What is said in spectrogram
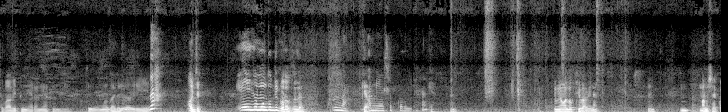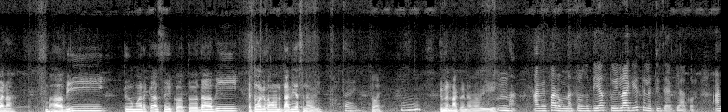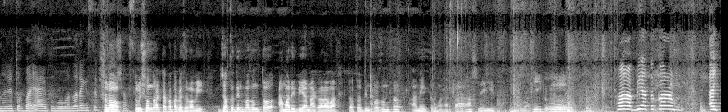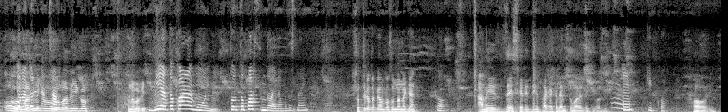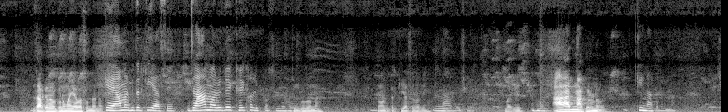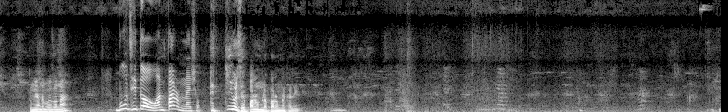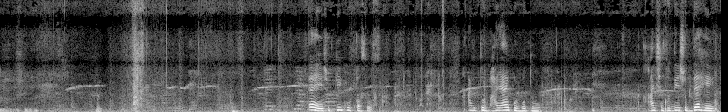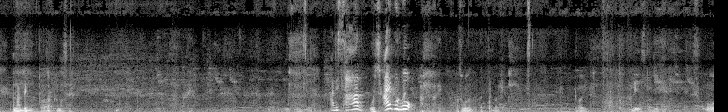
তো ভাবি তুমি আর আমি এখন মজা করি ভাবি। যে এই যে মন তুই করো তাহলে না? আমি এসব করব না হ্যাঁ? তুমি আমার লক্ষ্মী ভাবি না? হুম? উম, মানুষে কয় না? ভাবি তোমার কাছে কত দাবি? তোমার কাছে আমার অনেক দাবি আছে না ভাবি? তাই? তো হয়? তুমি না করে না ভাবি? না আমি পারুম না। তোর যদি এতই লাগে তাহলে তুই যাই বিয়া কর। নাহলে তোর ভাই আয় পূর্ব বাজারে গেছে শোনো তুমি সুন্দর একটা কথা কইছো ভাবি। যতদিন পর্যন্ত আমার এই বিয়া না করাবা ততদিন পর্যন্ত আমি তোমার গো। হ্যাঁ বিয়া তো করাম। এই ভাবি গো ভাবি গো। শোনো ভাবি। বিয়া তো করাম ওই তোর তো পছন্দ হয় না বুঝিস নাই? সত্যি কথা কেমন পছন্দ না কে? আমি যে সেরির দিকে তাকা খেলে আমি তোমারে দেখি ভাবি। উম, কি কয়? হ্যাঁ ভাবি। যার কারণে আমার কোনো মাইয়া পছন্দ না। কে আমার ভিতর কি আছে? যা আমার দেখে খালি পছন্দ হয়। তুমি বুঝো না? তোমার ভিতর কি আছে ভাবি? না বুঝি ভাবি? আর না করো না কি না করুন না? তুমি এখন বুঝো না? বুঝি তো আমি পারুম না এসব। কি কি হয়েছে পারুম না পারুম না খালি? এই এসব কি করতেছস আরে তোর ভাই আয় পড়ব তো। আয়সা যদি এসব দেখে। না আছে। আরে স্যার আয় পড়ব। কথা বলেন প্লিজ ও।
